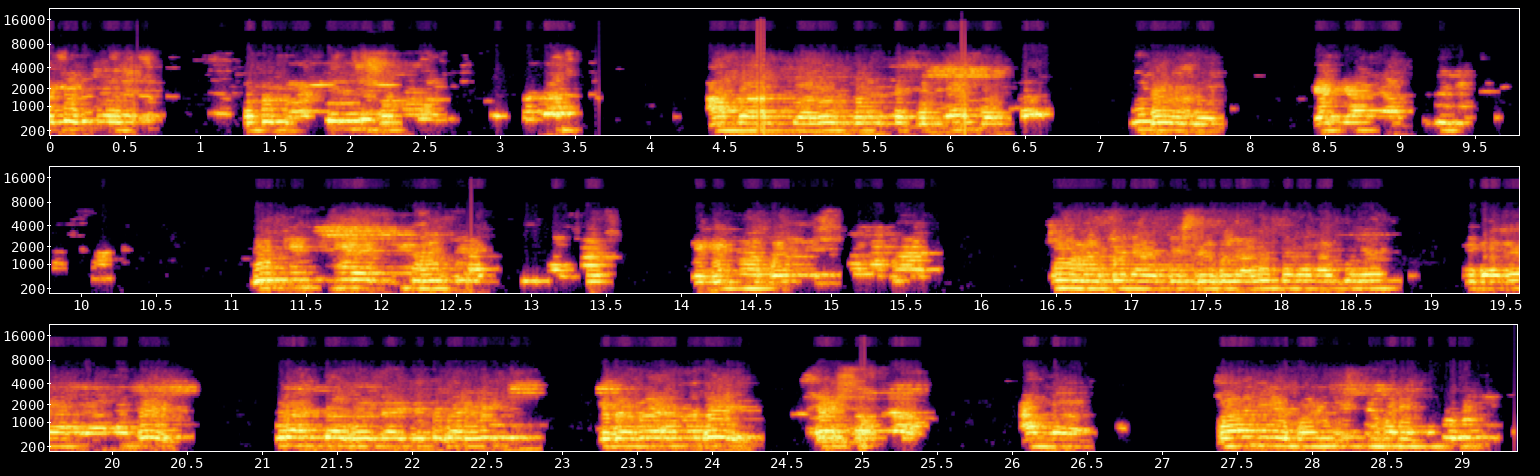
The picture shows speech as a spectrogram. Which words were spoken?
আমরা আমার আর না। আরও বিভিন্ন নির্বাচনের উদ্দেশ্যগুলো আলোচনা না এভাবে আমরা আমাদের চূড়ান্ত পর্যায়ে যেতে পারি। এভাবে আমাদের শেষ আমরা সহজে করে দিতে পারি।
